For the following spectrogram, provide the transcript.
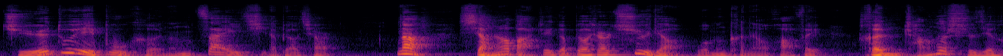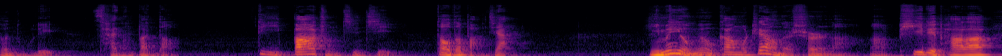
绝对不可能在一起的标签儿。那想要把这个标签去掉，我们可能要花费。”很长的时间和努力才能办到。第八种禁忌，道德绑架。你们有没有干过这样的事儿呢？啊，噼里啪啦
